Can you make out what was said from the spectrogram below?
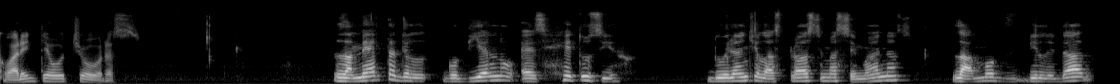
48 horas. La meta del gobierno es reducir durante las próximas semanas la movilidad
